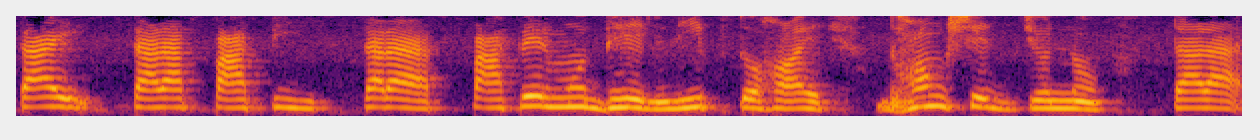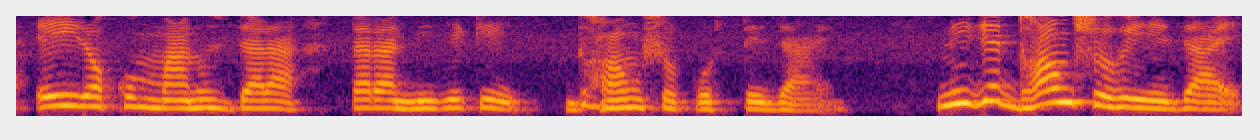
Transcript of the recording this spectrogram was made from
তাই তারা পাপি, তারা পাপের মধ্যে লিপ্ত হয়, ধ্বংসের জন্য। তারা এই রকম মানুষ যারা, তারা নিজেকে ধ্বংস করতে যায়। নিজের ধ্বংস হয়ে যায়।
